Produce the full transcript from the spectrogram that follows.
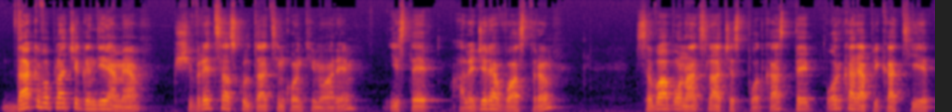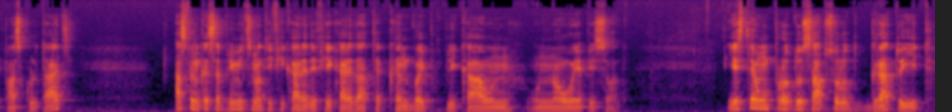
dacă vă place gândirea mea și vreți să ascultați în continuare, este alegerea voastră să vă abonați la acest podcast pe oricare aplicație ascultați, astfel încât să primiți notificare de fiecare dată când voi publica un, un nou episod. Este un produs absolut gratuit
